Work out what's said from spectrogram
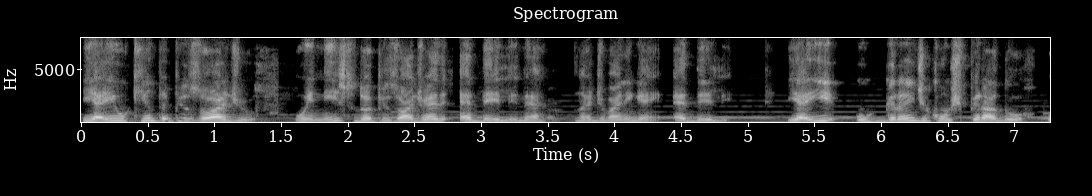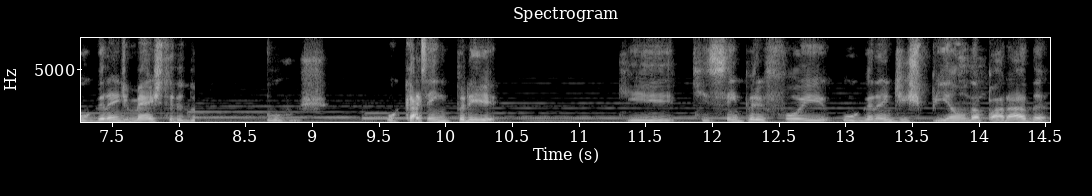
E aí, o quinto episódio, o início do episódio é, é dele, né? Não é de mais ninguém, é dele. E aí, o grande conspirador, o grande mestre dos burros, o cara sempre. Que, que sempre foi o grande espião da parada,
